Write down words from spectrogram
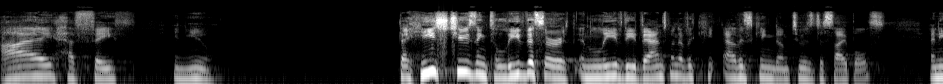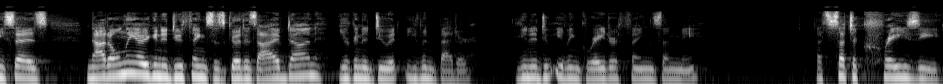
I have faith in you. That he's choosing to leave this earth and leave the advancement of his kingdom to his disciples. And he says, Not only are you going to do things as good as I've done, you're going to do it even better. You're going to do even greater things than me. That's such a crazy,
